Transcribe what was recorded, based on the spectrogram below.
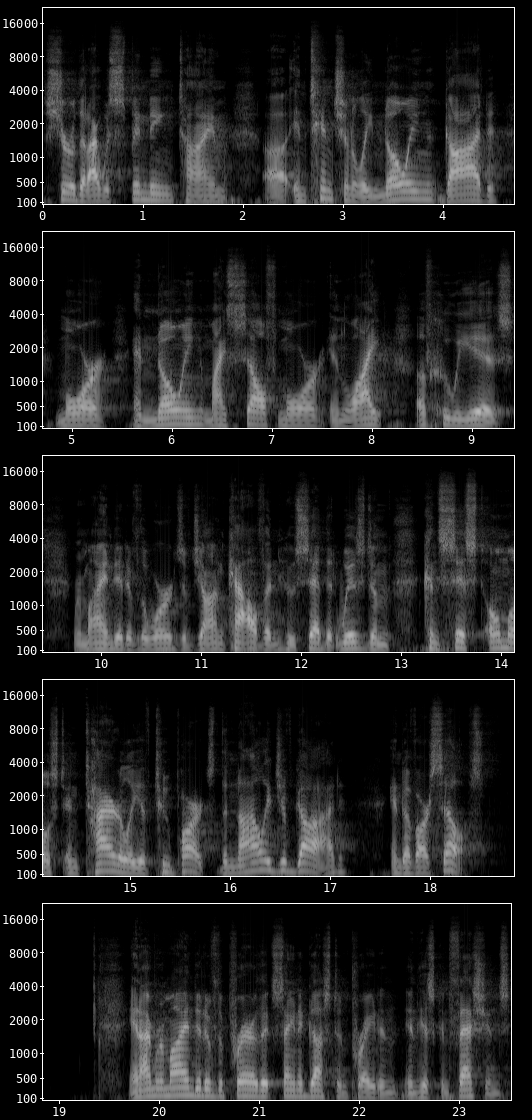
sure that I was spending time uh, intentionally knowing God more and knowing myself more in light of who He is reminded of the words of John Calvin, who said that wisdom consists almost entirely of two parts the knowledge of God and of ourselves. And I'm reminded of the prayer that St. Augustine prayed in, in his confessions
